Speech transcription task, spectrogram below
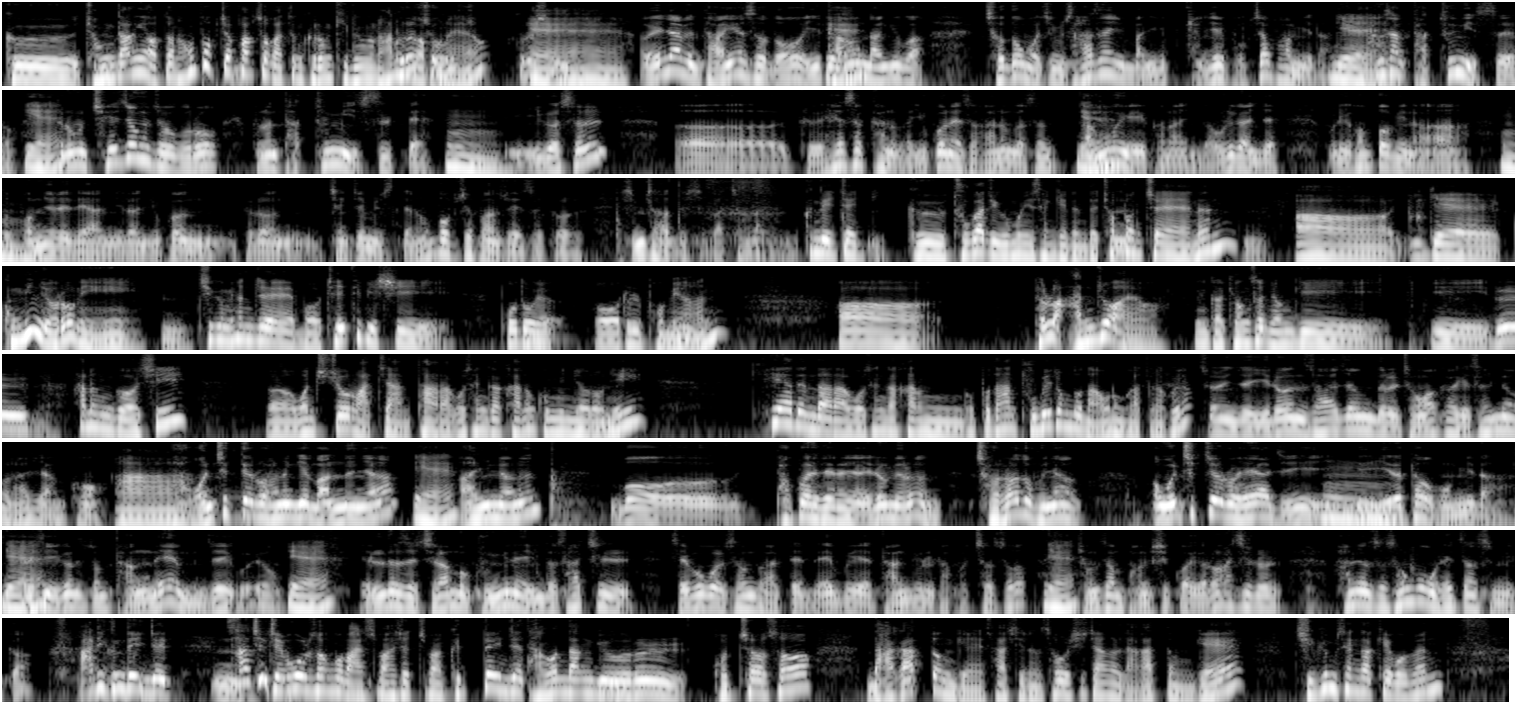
그 정당의 어떤 헌법 재판소 같은 그런 기능을 하는가 그렇죠, 보네요. 그렇죠. 그렇습니다. 예. 왜냐하면 당에서도 이 당원 예. 당규가 저도 뭐 지금 사선이지만 이게 굉장히 복잡합니다. 예. 항상 다툼이 있어요. 예. 그러면 최종적으로 그런 다툼이 있을 때 음. 이- 이것을 어 그 해석하는 거, 유권 해석하는 것은 예. 당무위의 권한입니다. 우리가 이제 우리가 헌법이나 또 음. 법률에 대한 이런 유권 그런 쟁점이 있을 때는 헌법재판소에서 그걸 심사하듯이 마찬가지입니다. 근데 이제 그두 가지 의문이 생기는데 첫 음. 번째는 음. 어 이게 국민 여론이 음. 지금 현재 뭐 JTBC 보도를 보면 음. 어 별로 안 좋아요. 그러니까 경선 연기 를 하는 것이 어 원칙적으로 맞지 않다라고 생각하는 국민 여론이 해야 된다라고 생각하는 것보다 한 두 배 정도 나오는 것 같더라고요. 저는 이제 이런 사정들을 정확하게 설명을 하지 않고 아, 아, 원칙대로 하는 게 맞느냐 예. 아니면은 뭐 바꿔야 되느냐 이러면은 저라도 그냥 어, 원칙대로 해야지 음. 이렇다고 봅니다. 예. 그래서 이거는 좀 당내의 문제이고요. 예. 예를 들어서 지난번 국민의힘도 4.7 재보궐 선거할 때 내부의 당규를 다 고쳐서 예. 경선 방식과 여러 가지를 하면서 성공을 했지 않습니까? 아니 근데 이제 음. 사실 재보궐 선거 말씀하셨지만 그때 이제 당원 당규를 고쳐서 나갔던 게 사실은 서울시장을 나갔던 게 지금 생각해 보면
